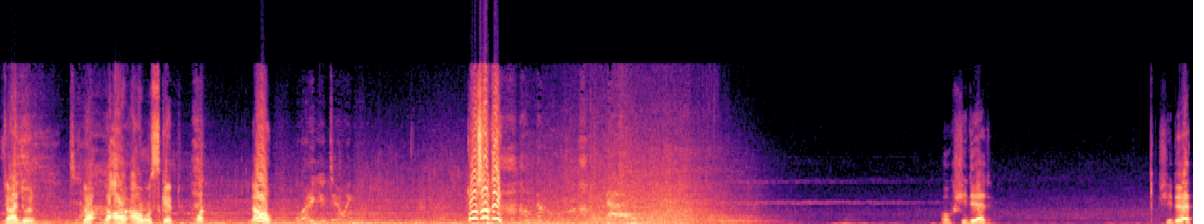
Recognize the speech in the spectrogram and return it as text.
Did I do it? No, no. I, I almost skipped. What? No. What are you doing? Do something. Oh, she did. She did.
